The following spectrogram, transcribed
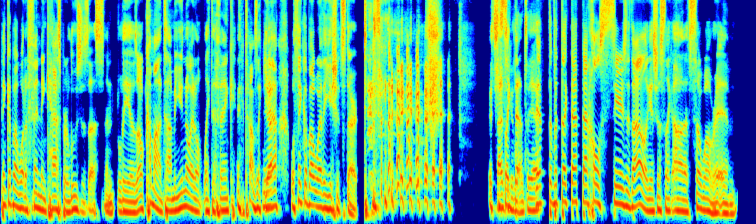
Think about what offending Caspar loses us." And Leo's, "Oh, come on, Tommy. You know I don't like to think." And Tom's like, "Yeah, Yeah. well, think about whether you should start." It's That's just a like good that, too, yeah. that- but like that that whole series of dialogue is just like, oh, that's so well written.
